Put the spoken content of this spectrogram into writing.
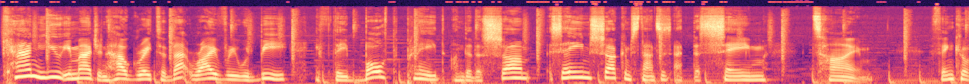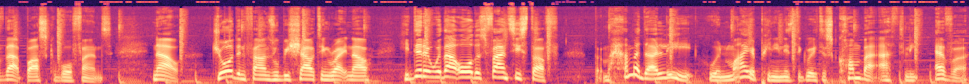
can you imagine how greater that rivalry would be if they both played under the same circumstances at the same time? Think of that, basketball fans. Now, Jordan fans will be shouting right now, he did it without all this fancy stuff. But Muhammad Ali, who in my opinion is the greatest combat athlete ever,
